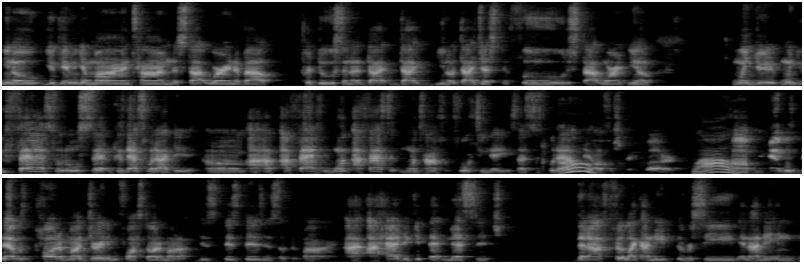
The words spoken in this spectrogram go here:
you know, you're giving your mind time to stop worrying about producing a di-, di you know digesting food. Stop worrying, you know, when you're when you fast for those set because that's what I did. Um, I, I fasted one. I fasted one time for 14 days. Let's just put it oh. out there off of straight water. Wow. Um, that was that was part of my journey before I started my this this business of divine. I, I had to get that message that I felt like I needed to receive, and I didn't.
